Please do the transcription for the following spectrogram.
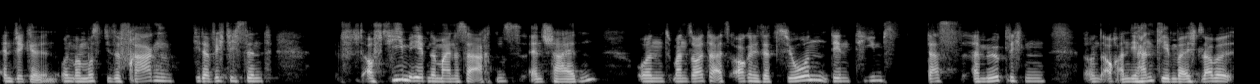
entwickeln. Und man muss diese Fragen, die da wichtig sind, auf Teamebene meines Erachtens entscheiden. Und man sollte als Organisation den Teams das ermöglichen und auch an die Hand geben, weil ich glaube,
